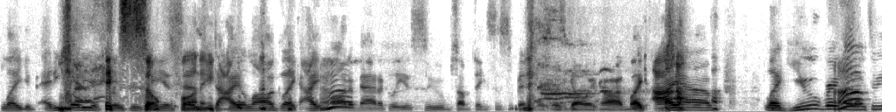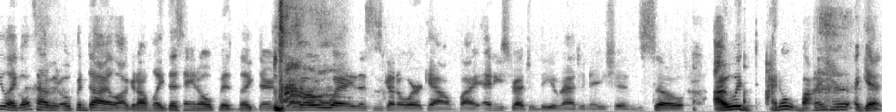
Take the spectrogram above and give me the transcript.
Like if anybody approaches so me and funny. says dialogue, like I automatically assume something suspicious is going on. Like I have like you bring that up to me, like let's have an open dialogue, and I'm like, this ain't open. Like there's no way this is gonna work out by any stretch of the imagination. So I would I don't mind her again,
